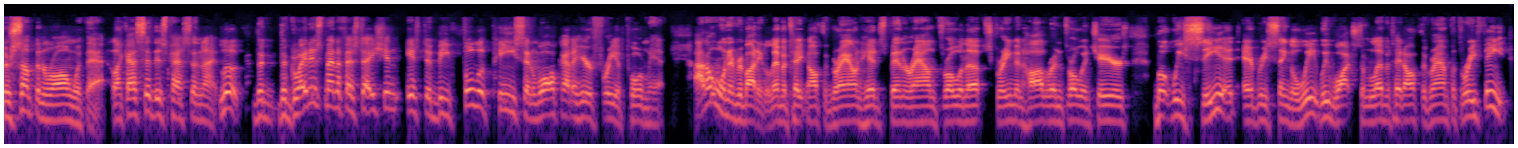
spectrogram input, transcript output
there's something wrong with that. Like I said this past night, look, the, the greatest manifestation is to be full of peace and walk out of here free of torment. I don't want everybody levitating off the ground, head spinning around, throwing up, screaming, hollering, throwing chairs, but we see it every single week. We watch them levitate off the ground for three feet.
